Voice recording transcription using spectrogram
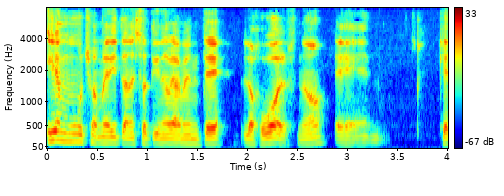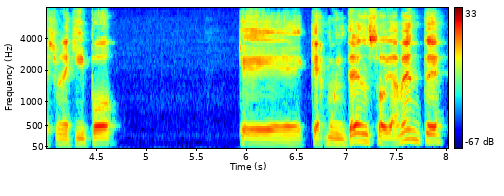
Y en mucho mérito en eso tiene obviamente los Wolves, ¿no? Eh, que es un equipo que, que, es muy intenso, obviamente,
